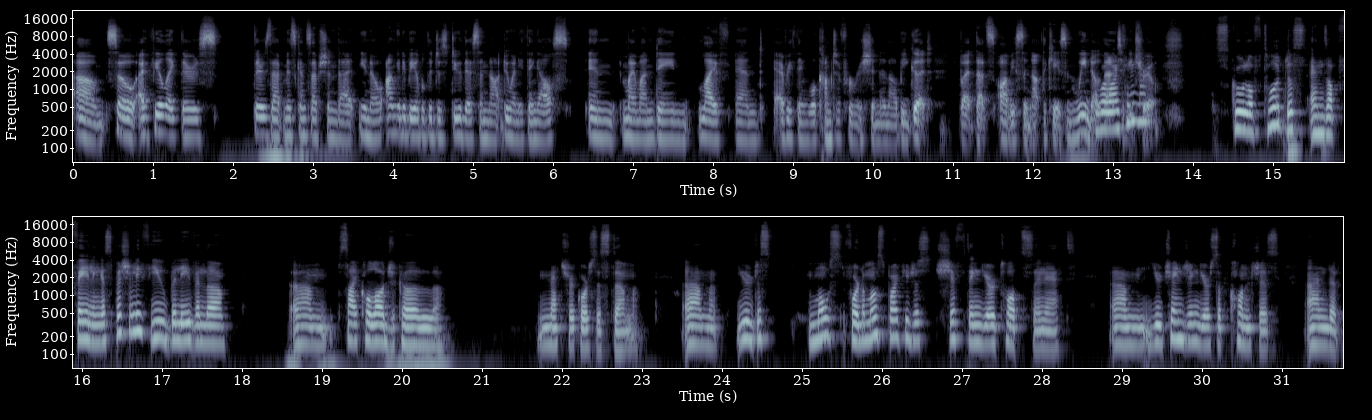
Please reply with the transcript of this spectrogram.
Um, so I feel like there's there's that misconception that you know i'm going to be able to just do this and not do anything else in my mundane life and everything will come to fruition and i'll be good but that's obviously not the case and we know well, that to be true school of thought just ends up failing especially if you believe in the um, psychological metric or system um, you're just most for the most part you're just shifting your thoughts in it um, you're changing your subconscious and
